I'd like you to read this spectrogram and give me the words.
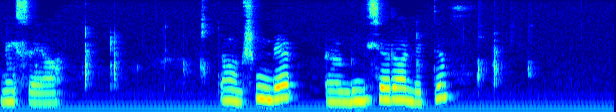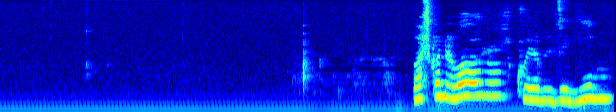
Neyse ya. Tamam şimdi e, bilgisayarı hallettim. Başka ne var koyabileceğim?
